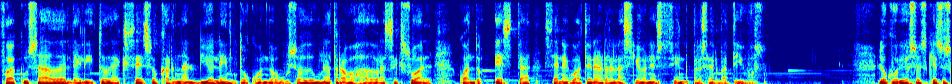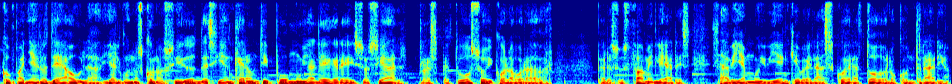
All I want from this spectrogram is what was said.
fue acusado del delito de acceso carnal violento cuando abusó de una trabajadora sexual cuando ésta se negó a tener relaciones sin preservativos. Lo curioso es que sus compañeros de aula y algunos conocidos decían que era un tipo muy alegre y social, respetuoso y colaborador, pero sus familiares sabían muy bien que Velasco era todo lo contrario.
